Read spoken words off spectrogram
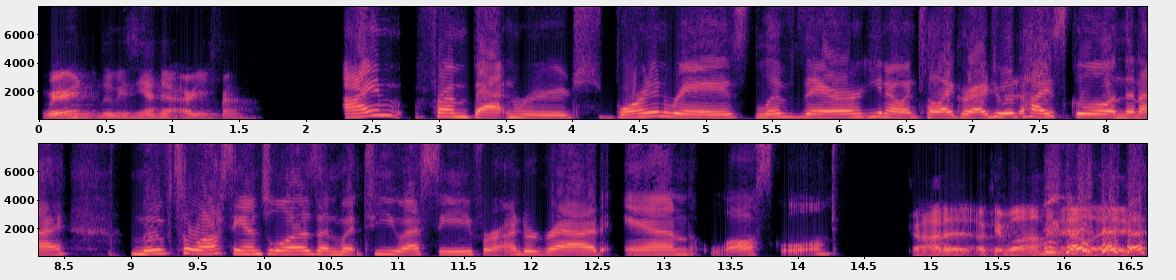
Where in Louisiana are you from? I'm from Baton Rouge, born and raised, lived there, you know, until I graduated high school. And then I moved to Los Angeles and went to USC for undergrad and law school. Got it. Okay. Well, I'm in LA.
